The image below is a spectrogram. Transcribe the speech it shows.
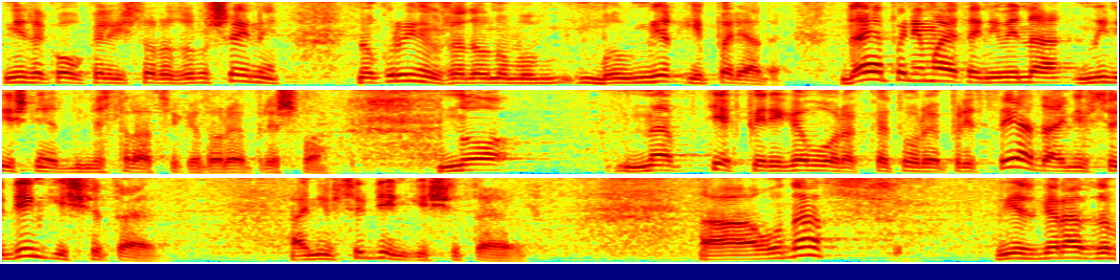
ни такого количества разрушений. На Украине уже давно был, мир и порядок. Да, я понимаю, это не вина нынешней администрации, которая пришла. Но на тех переговорах, которые предстоят, они все деньги считают. Они все деньги считают. А у нас есть гораздо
